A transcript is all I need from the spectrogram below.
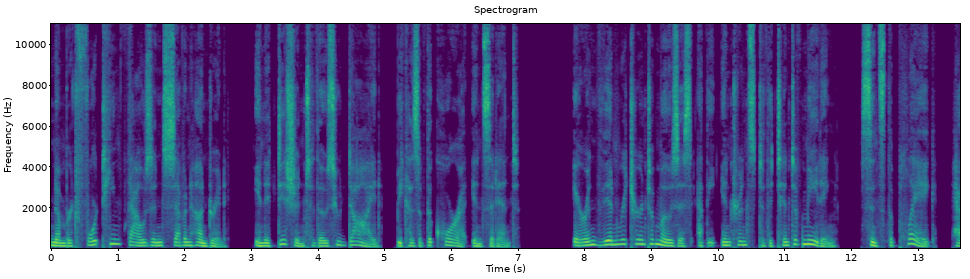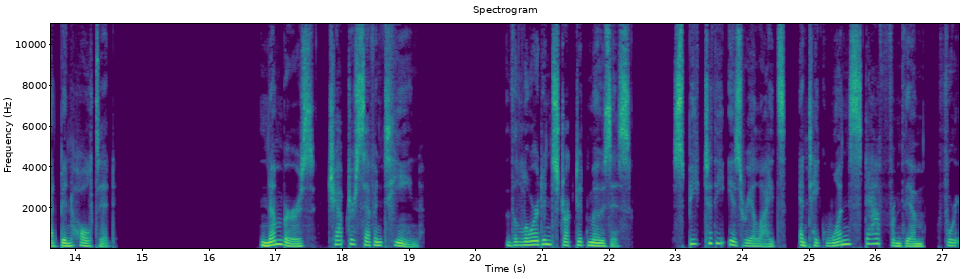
numbered 14,700, in addition to those who died because of the Korah incident. Aaron then returned to Moses at the entrance to the tent of meeting, since the plague had been halted. Numbers chapter 17 The Lord instructed Moses Speak to the Israelites and take one staff from them for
